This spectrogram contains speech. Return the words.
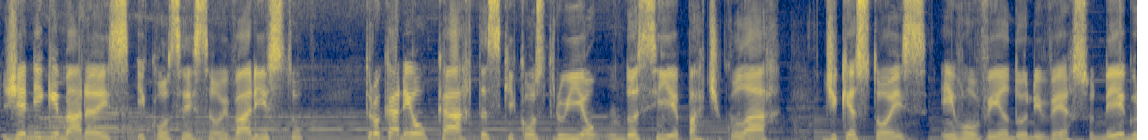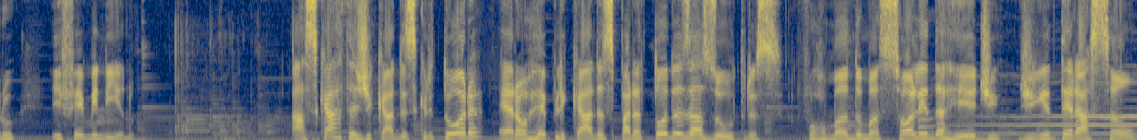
Geni Guimarães e Conceição Evaristo trocariam cartas que construíam um dossiê particular de questões envolvendo o universo negro e feminino. As cartas de cada escritora eram replicadas para todas as outras, formando uma sólida rede de interação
